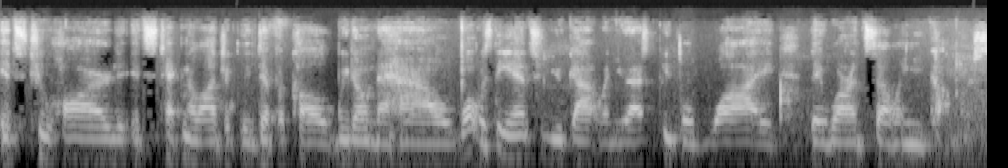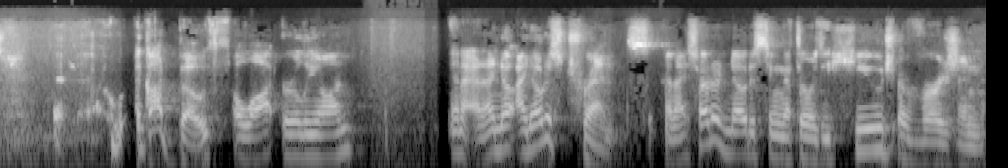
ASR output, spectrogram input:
it's too hard, it's technologically difficult, we don't know how? What was the answer you got when you asked people why they weren't selling e-commerce? I got both a lot early on. And I, I know I noticed trends, and I started noticing that there was a huge aversion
